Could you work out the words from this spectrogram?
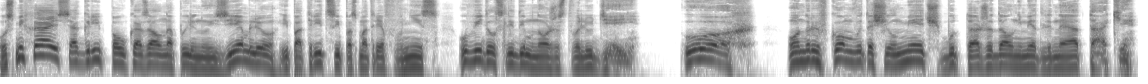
Усмехаясь, Агриппа указал на пыльную землю, и Патриций, посмотрев вниз, увидел следы множества людей. «Ох!» Он рывком вытащил меч, будто ожидал немедленной атаки.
